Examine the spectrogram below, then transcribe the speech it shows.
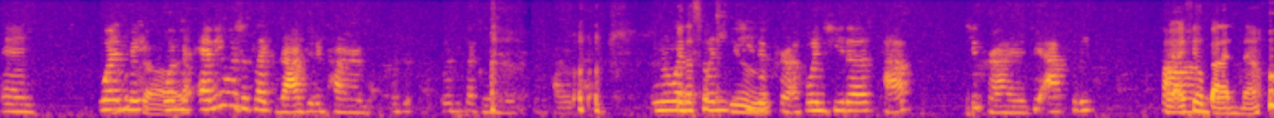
And when Oh Mace, when Emi was just like ragged and tired, was it was just like really tired. And then when that's so when she cute. did cry, when she does tap, she cried. She actually. Yeah, I feel um, bad now.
